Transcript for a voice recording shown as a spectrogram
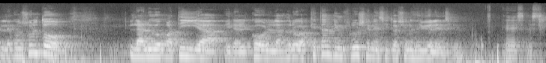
Le consulto la ludopatía, el alcohol, las drogas, ¿qué tanto influyen en situaciones de violencia? Es,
